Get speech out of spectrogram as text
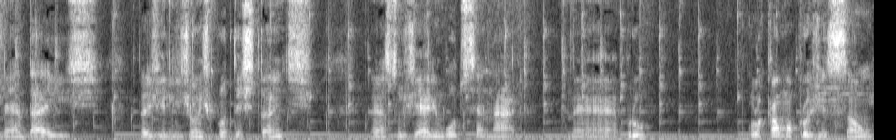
né, das, das religiões protestantes né, sugere um outro cenário. Né? Para colocar uma projeção,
